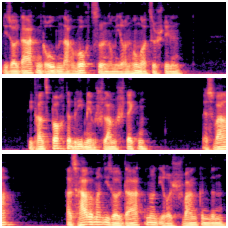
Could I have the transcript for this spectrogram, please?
die Soldaten gruben nach Wurzeln, um ihren Hunger zu stillen. Die Transporte blieben im Schlamm stecken. Es war, als habe man die Soldaten und ihre schwankenden,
